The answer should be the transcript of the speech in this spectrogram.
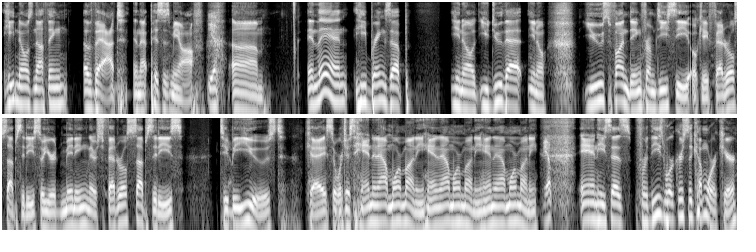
he knows nothing of that, and that pisses me off. Yeah. Um, and then he brings up, you know, you do that, you know, use funding from DC. Okay, federal subsidies. So you're admitting there's federal subsidies to be used. Okay, so we're just handing out more money, handing out more money, handing out more money. Yep. And he says for these workers to come work here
